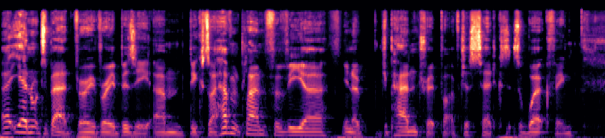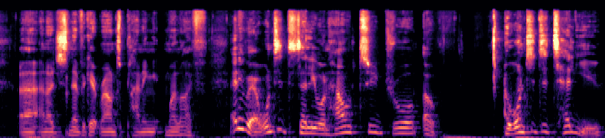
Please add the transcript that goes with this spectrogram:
Uh, yeah, not too bad. Very, very busy. Um, because I haven't planned for the uh, you know Japan trip that I've just said because it's a work thing, uh, and I just never get around to planning my life. Anyway, I wanted to tell you on how to draw. Oh, I wanted to tell you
